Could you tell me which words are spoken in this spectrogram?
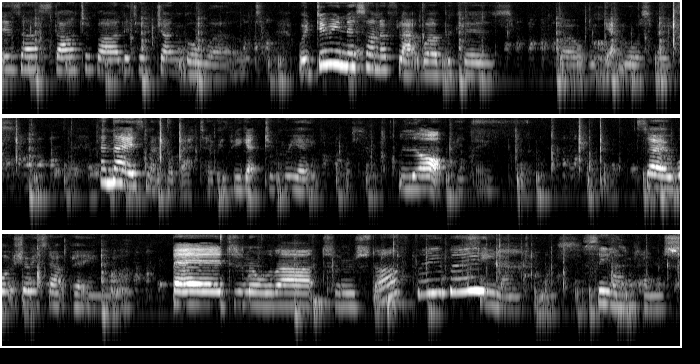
is our start of our little jungle world. We're doing this on a flat world because, well, we get more space. And that is much more better because we get to create Lock. everything. So what shall we start putting? Beds and all that and stuff, Sea maybe. lanterns. Sea lanterns.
